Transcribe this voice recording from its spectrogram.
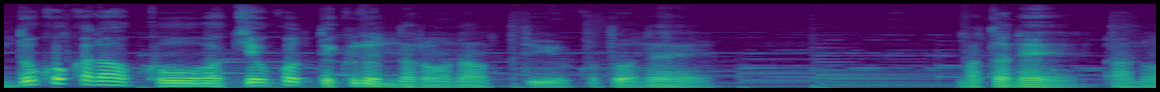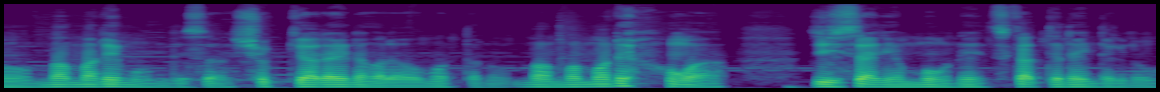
どこからこう湧き起こってくるんだろうなっていうことをね、またね、あの、ママレモンでさ、食器洗いながら思ったの。まあ、ママレモンは実際にはもうね、使ってないんだけど、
